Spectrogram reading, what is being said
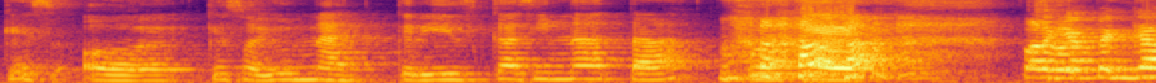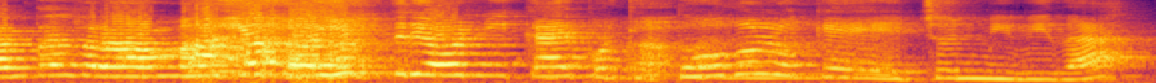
que, es, uh, que soy una actriz casi nata, porque... Porque te encanta el drama. Porque soy histriónica y porque todo lo que he hecho en mi vida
